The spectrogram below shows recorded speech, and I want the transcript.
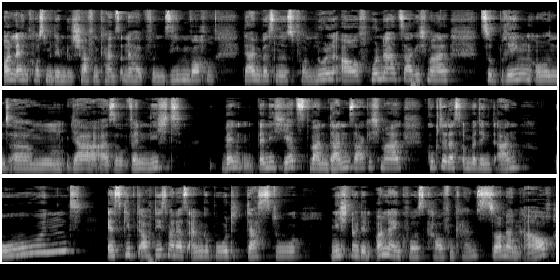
Online-Kurs, mit dem du es schaffen kannst, innerhalb von sieben Wochen dein Business von null auf 100, sage ich mal, zu bringen. Und ähm, ja, also wenn nicht, wenn wenn nicht jetzt, wann dann, sag ich mal, guck dir das unbedingt an. Und es gibt auch diesmal das Angebot, dass du nicht nur den Online-Kurs kaufen kannst, sondern auch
